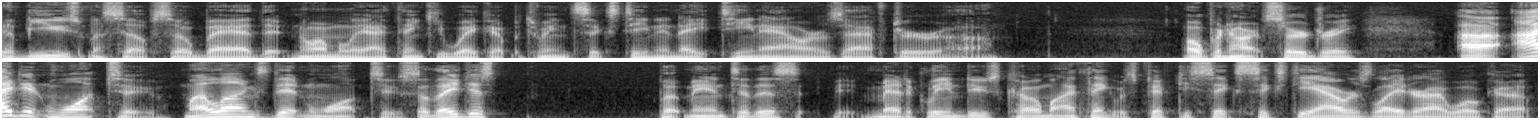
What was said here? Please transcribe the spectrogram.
abused myself so bad that normally I think you wake up between sixteen and eighteen hours after uh, open heart surgery. Uh, I didn't want to. My lungs didn't want to, so they just put me into this medically induced coma. I think it was 56, 60 hours later I woke up.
